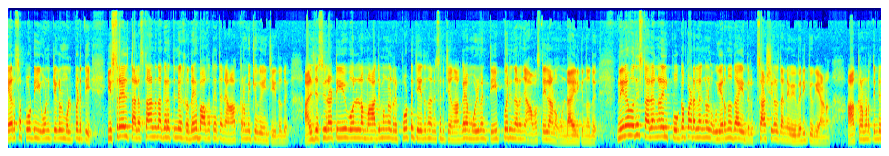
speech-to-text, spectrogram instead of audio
എയർ സപ്പോർട്ട് യൂണിറ്റുകളും ഉൾപ്പെടുത്തി ഇസ്രയേൽ തലസ്ഥാന നഗരത്തിന്റെ ഹൃദയഭാഗത്തെ തന്നെ ആക്രമിക്കുകയും ചെയ്തത്. അൽ ജസീറ ടി വി പോലുള്ള മാധ്യമങ്ങൾ റിപ്പോർട്ട് ചെയ്തതനുസരിച്ച് നഗരം മുഴുവൻ തീപ്പൊരി നിറഞ്ഞ അവസ്ഥയിലാണ് ഉണ്ടായിരിക്കുന്നത്. നിരവധി സ്ഥലങ്ങളിൽ പുകപടലങ്ങൾ ഉയർന്നതായി ദൃക്സാക്ഷികൾ തന്നെ വിവരിക്കുകയാണ്. ആക്രമണത്തിന്റെ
